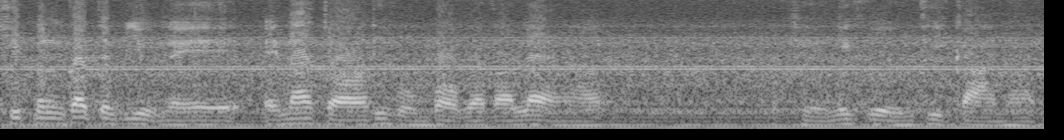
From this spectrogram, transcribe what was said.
คลิปมันก็จะอยู่ในในหน้าจอที่ผมบอกไว้ตอนแรกนะครับ โอเค นี่คือวิธีการนะครับ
